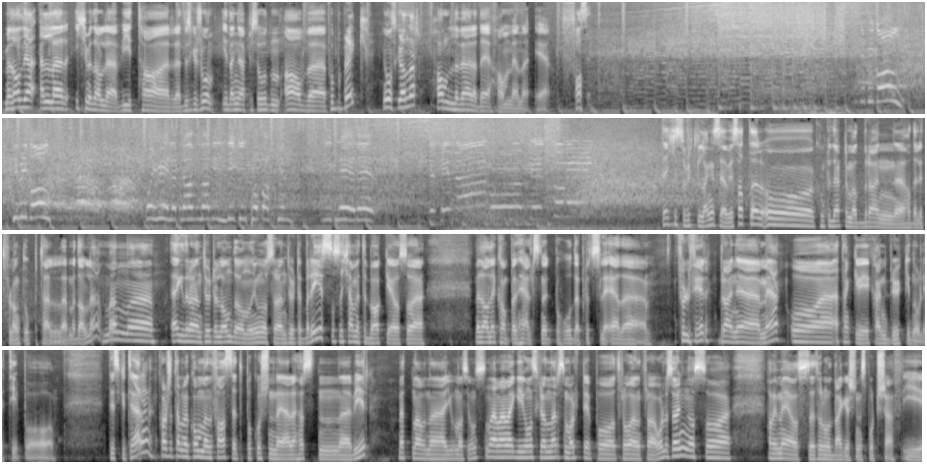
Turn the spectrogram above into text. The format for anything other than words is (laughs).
Medalje eller ikke medalje? Vi tar diskusjon i denne episoden av eh, Fotballpreik. Jonas Grønner han leverer det han mener er fasit. Det blir goal! Det blir goal! Og hele brannlaget ligger på bakken i glede. Det er ikke så fryktelig lenge siden vi satt der og konkluderte med at Brann hadde litt for langt opp til medalje. Men eh, jeg drar en tur til London, og Jonas drar en tur til Paris, og så kommer vi tilbake, og så er medaljekampen helt snudd på hodet. Plutselig er det full fyr. Brann er med, og jeg tenker vi kan bruke noe litt tid på å diskutere. Kanskje til og med komme med en fasit på hvordan det her høsten eh, blir. Mitt navn er Jonas Johnsen. Jeg er med meg Jonas Grønner, som alltid på tråden fra Ålesund. Og så har vi med oss Tormod Bergersen, sportssjef i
